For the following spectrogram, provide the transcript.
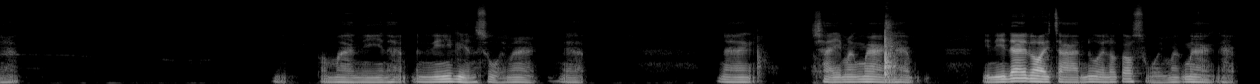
นะครับ ประมาณนี้นะครับอันนี้เหรียญสวยมากนะครับน่าใช้มากๆนะครับทีนี้ได้รอยจานด้วยแล้วก็สวยมากๆนะครับ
